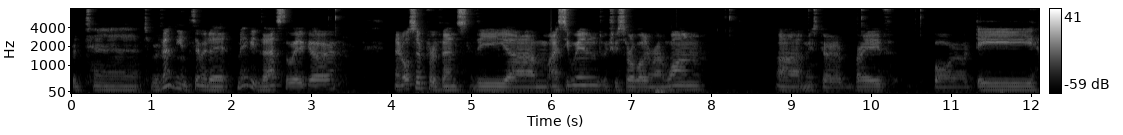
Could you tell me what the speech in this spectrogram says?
pretend to prevent the Intimidate. Maybe that's the way to go. And it also prevents the um, Icy Wind, which we saw a lot in round one. Uh, let me just go Brave for D.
